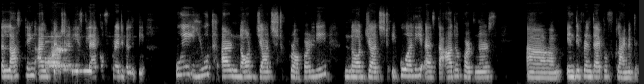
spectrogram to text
the last thing I would mention is lack of credibility. We youth are not judged properly, not judged equally as the other partners um, in different type of climate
